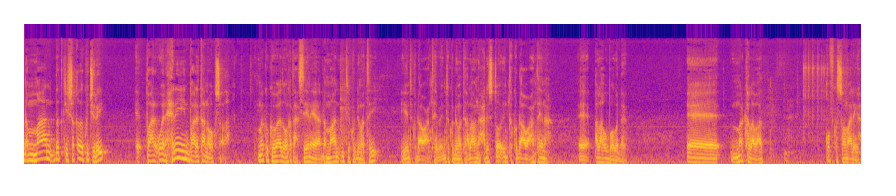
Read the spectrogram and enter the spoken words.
dhammaan dadkii shaqada ku jiray wayna xiran yihiin baaritaanna waa ku socdaa marka koowaad waan ka taxsiinayaa dhammaan intii ku dhimatay iyo intii ku dhaawacantayba intii ku dhimatay allah naxariisto inta ku dhaawacantayna allah u booga dhayo marka labaad qofka soomaaliga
